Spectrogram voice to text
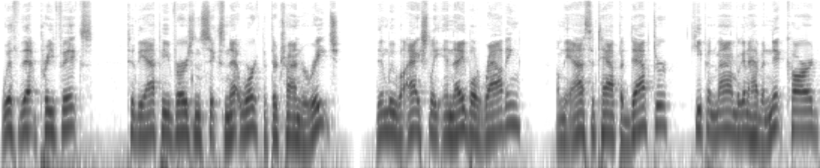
with that prefix to the IP version 6 network that they're trying to reach. Then we will actually enable routing on the ISATAP adapter. Keep in mind, we're going to have a NIC card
